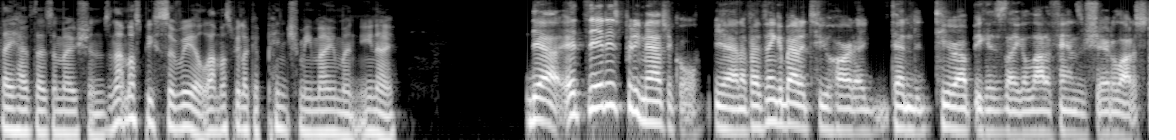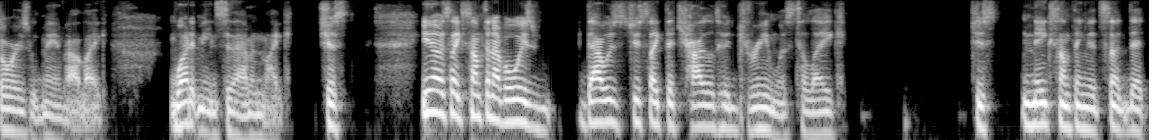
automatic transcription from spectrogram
They have those emotions, and that must be surreal. That must be like a pinch me moment, you know. Yeah, it it is pretty magical. Yeah, and if I think about it too hard, I tend to tear up because like a lot of fans have shared a lot of stories with me about like what it means to them and like just you know, it's like something I've always that was just like the childhood dream was to like just make something that's uh, that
